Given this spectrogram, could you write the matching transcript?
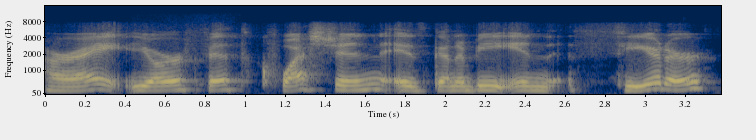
All right, your fifth question is going to be in theater.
